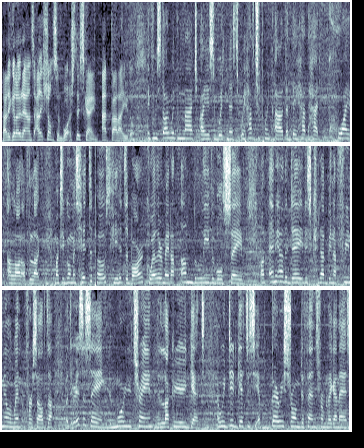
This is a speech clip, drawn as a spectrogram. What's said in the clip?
La Liga Lowdowns, Alex Johnson, watch this game at Balaidos. If we start with the match I just witnessed, we have to point out that they have had quite a lot of luck. Maxi Gomez hit the post, he hit the bar, Cuellar made an unbelievable save. On any other day, this could have been a 3 0 win for Celta, but there is a saying the more you train, the luckier you get. And we did get to see a very strong defense from Leganés.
